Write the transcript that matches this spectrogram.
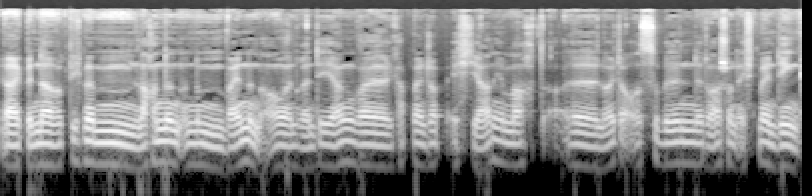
Ja, ich bin da wirklich mit einem lachenden und einem weinenden Auge in Rente gegangen, weil ich habe meinen Job echt gerne gemacht, äh, Leute auszubilden, das war schon echt mein Ding.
